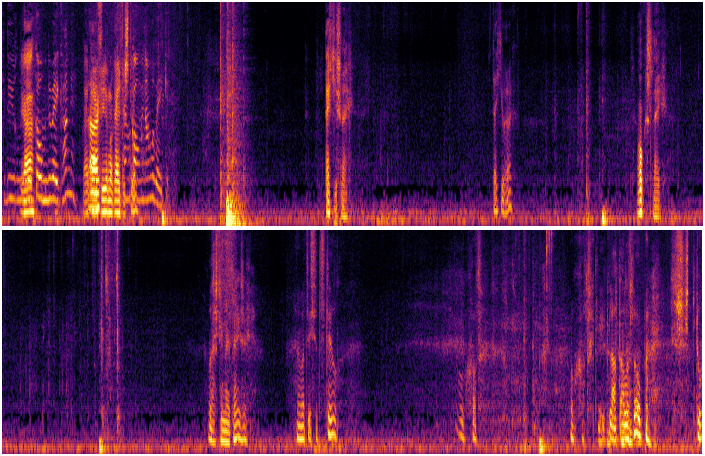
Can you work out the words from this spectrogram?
gedurende Ja. de komende week hangen. Wij blijven hier nog even En we stil. komen in alle weken. Tetje is weg. Stek je weg. Hok is leeg. Waar is hij mee bezig? En wat is het stil? Oh god. Oh god, ik, ik laat alles lopen. Doe,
